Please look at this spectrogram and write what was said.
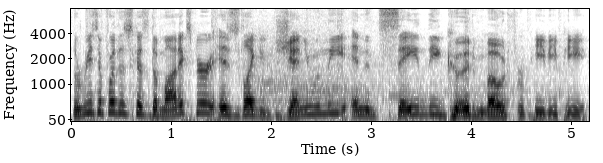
the reason for this is because Demonic Spirit is, like, genuinely an insanely good mode for PvP.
